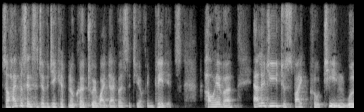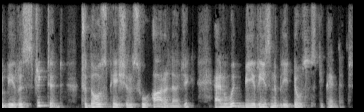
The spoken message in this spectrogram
So hypersensitivity can occur to a wide diversity of ingredients. However, allergy to spike protein will be restricted to those patients who are allergic and would be reasonably dose dependent.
